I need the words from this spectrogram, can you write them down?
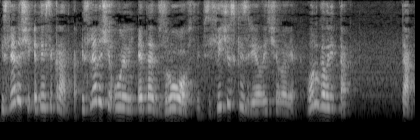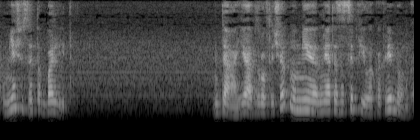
И следующий, это если кратко, и следующий уровень – это взрослый, психически зрелый человек. Он говорит так, так, у меня сейчас это болит. Да, я взрослый человек, но мне, меня это зацепило, как ребенка.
